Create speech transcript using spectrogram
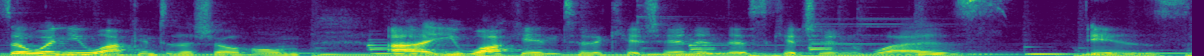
So when you walk into the show home, uh, you walk into the kitchen and this kitchen was is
